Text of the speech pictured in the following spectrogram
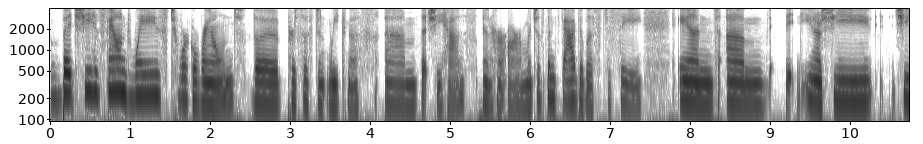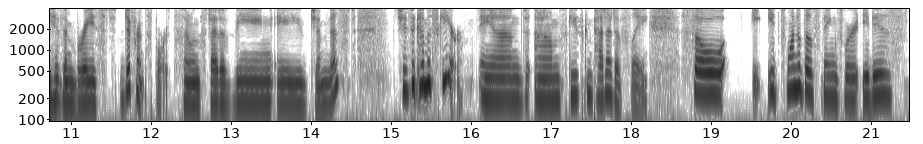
but she has found ways to work around the persistent weakness um, that she has in her arm, which has been fabulous to see. And um, it, you know, she she has embraced different sports. So instead of being a gymnast, she's become a skier and um, skis competitively. So it's one of those things where it is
